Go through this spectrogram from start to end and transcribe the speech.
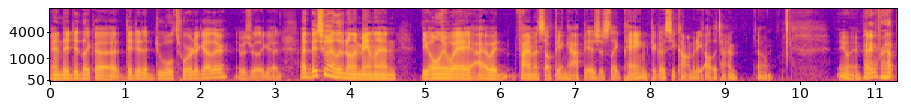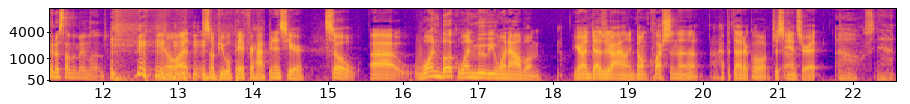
and they did like a they did a dual tour together. It was really good. Basically, when I lived on the mainland. The only way I would find myself being happy is just like paying to go see comedy all the time. So, anyway, Paying for happiness on the mainland. you know what? Some people pay for happiness here. So, uh, one book, one movie, one album. You're on desert island. Don't question the hypothetical. Just answer it. Oh snap!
